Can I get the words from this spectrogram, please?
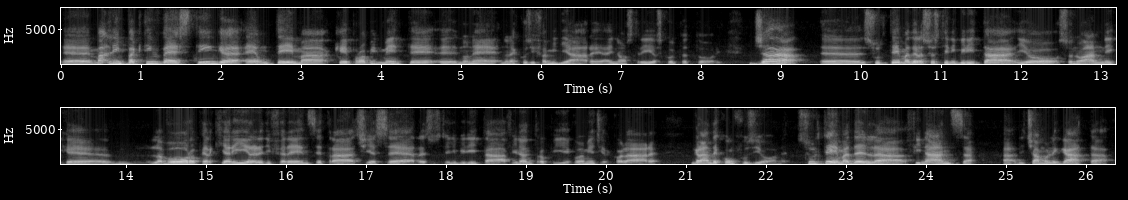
Eh, ma l'impact investing è un tema che probabilmente eh, non, è, non, è, così familiare ai nostri ascoltatori. Già eh, sul tema della sostenibilità, io sono anni che mm, lavoro per chiarire le differenze tra CSR, sostenibilità, filantropia, economia circolare, grande confusione. Sul tema della finanza, diciamo legata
